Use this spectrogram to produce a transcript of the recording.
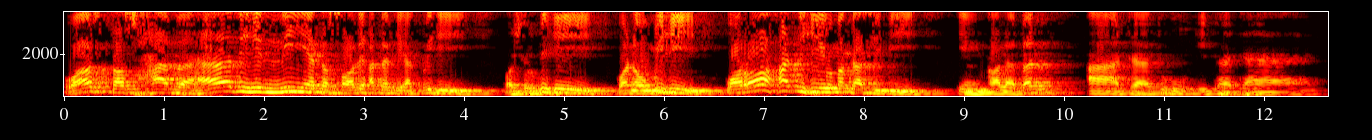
wa astashhab hadhihi an-niyyah as-salihata fi aqlihi wa syurbihi wa naumihi wa rahatihi wa makasibi in qalabat adatuhu ibadat.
